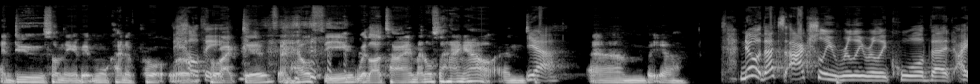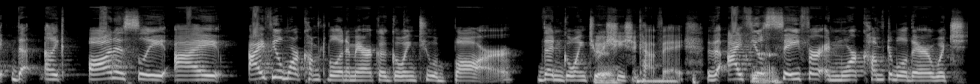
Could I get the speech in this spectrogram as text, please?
and do something a bit more kind of pro, uh, proactive and healthy with our time, and also hang out. And Yeah. um, but yeah, No, that's actually really really cool that I that like honestly I I feel more comfortable in America going to a bar than going to a shisha cafe. That I feel Yeah. safer and more comfortable there which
